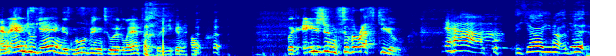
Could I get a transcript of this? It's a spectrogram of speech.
And Andrew Yang is moving to Atlanta so he can help, like Asians to the rescue. Yeah. Yeah, you know the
